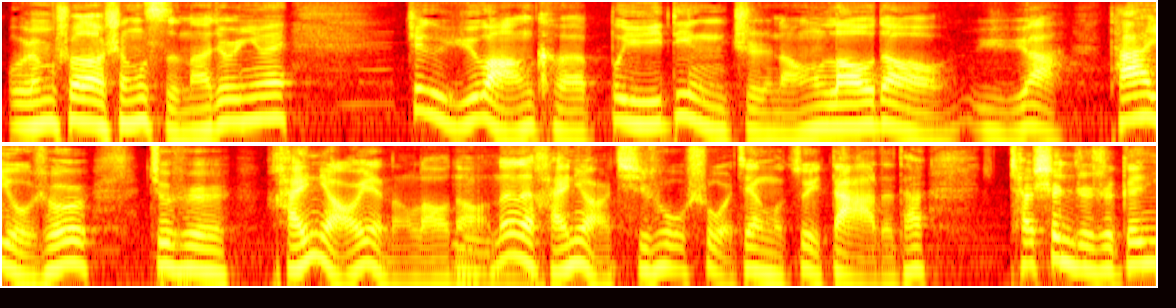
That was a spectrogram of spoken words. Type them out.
为什么说到生死呢？就是因为这个渔网可不一定只能捞到鱼啊，它有时候就是海鸟也能捞到。嗯那那海鸟其实是我见过最大的，它它甚至是跟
